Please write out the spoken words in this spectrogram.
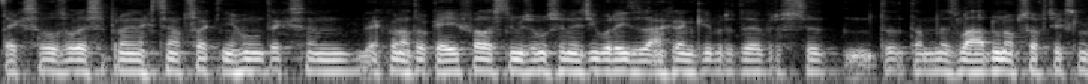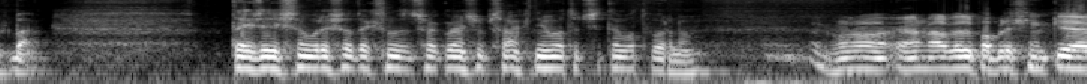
tak se ozvali, jestli pro ně nechci napsat knihu, tak jsem jako na to kejf, ale s tím, že musím nejdřív odejít z záchranky, protože prostě to, tam nezvládnu napsat v těch službách. Takže když jsem odešel, tak jsem začal konečně psát knihu a točit ten otvor. No. Ono, Jan Malville Publishing je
